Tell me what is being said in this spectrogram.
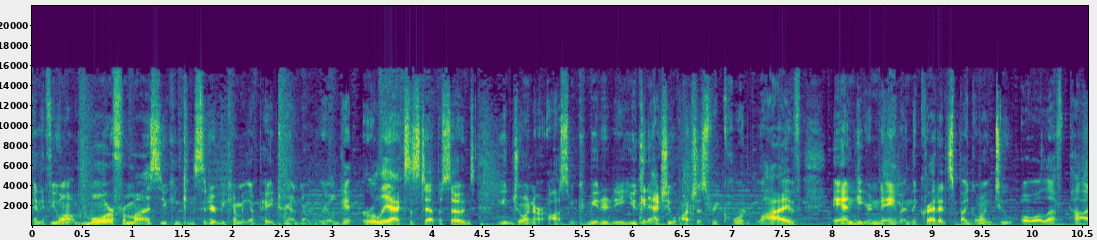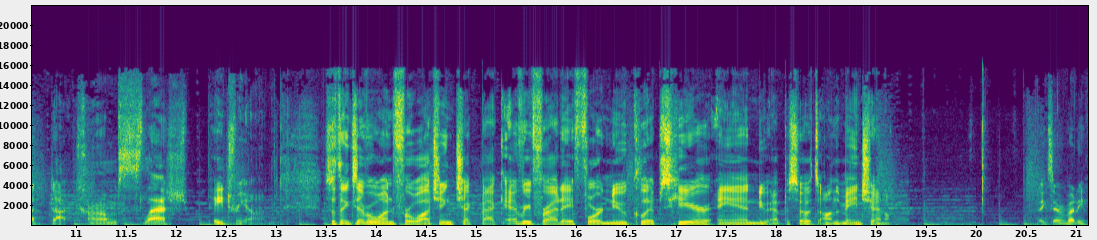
And if you want more from us, you can consider becoming a Patreon member. You'll get early access to episodes. You can join our awesome community. You can actually watch us record live and get your name in the credits by going to olfpod.com slash Patreon. So thanks everyone for watching. Check back every Friday for new clips here and new episodes on the main channel. Thanks, everybody.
